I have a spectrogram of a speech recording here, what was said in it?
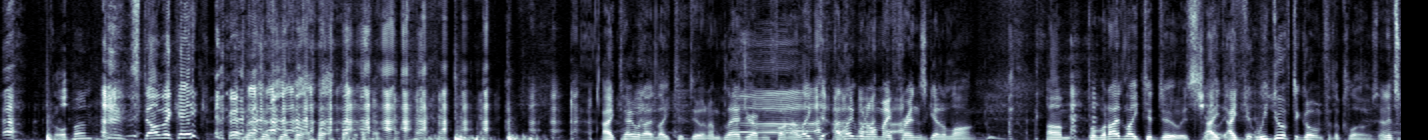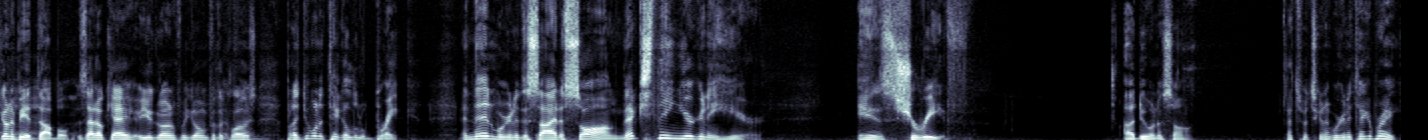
Go Cold one? Stomach ache? I tell you what I'd like to do, and I'm glad you're having fun. I like to, I like when all my friends get along. Um, but what I'd like to do is I, I do, we do have to go in for the close, and it's going to be a double. Is that okay? Are you going if we go in for the close? But I do want to take a little break, and then we're going to decide a song. Next thing you're going to hear is Sharif uh, doing a song. That's what's gonna. We're gonna take a break,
